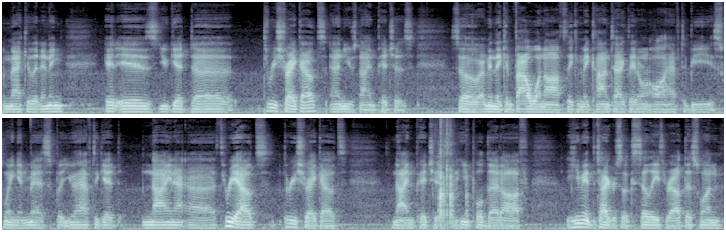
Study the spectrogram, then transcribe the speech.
immaculate inning, it is you get uh, three strikeouts and use nine pitches. So I mean, they can foul one off, they can make contact. They don't all have to be swing and miss, but you have to get nine, uh, three outs, three strikeouts, nine pitches, and he pulled that off. He made the Tigers look silly throughout this one.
